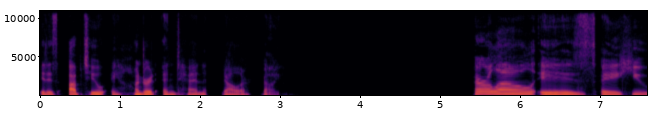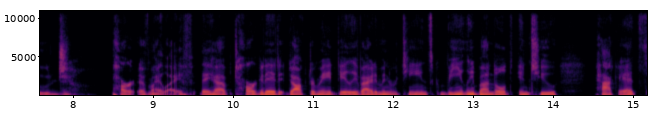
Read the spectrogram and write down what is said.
it is up to a $110 value Perelel is a huge part of my life. They have targeted doctor made daily vitamin routines conveniently bundled into packets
